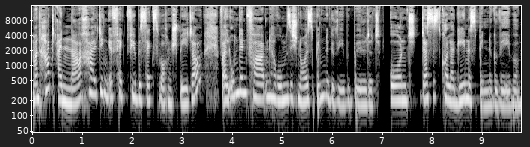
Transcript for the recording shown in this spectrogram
Man hat einen nachhaltigen Effekt vier bis sechs Wochen später, weil um den Faden herum sich neues Bindegewebe bildet. Und das ist kollagenes Bindegewebe.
